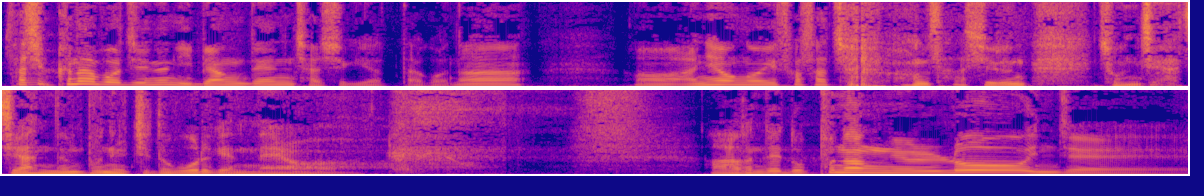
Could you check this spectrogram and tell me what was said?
사실 큰아버지는 입양된 자식이었다거나, 어, 안형의 서사처럼 사실은 존재하지 않는 분일지도 모르겠네요. 아, 근데 높은 확률로 이제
